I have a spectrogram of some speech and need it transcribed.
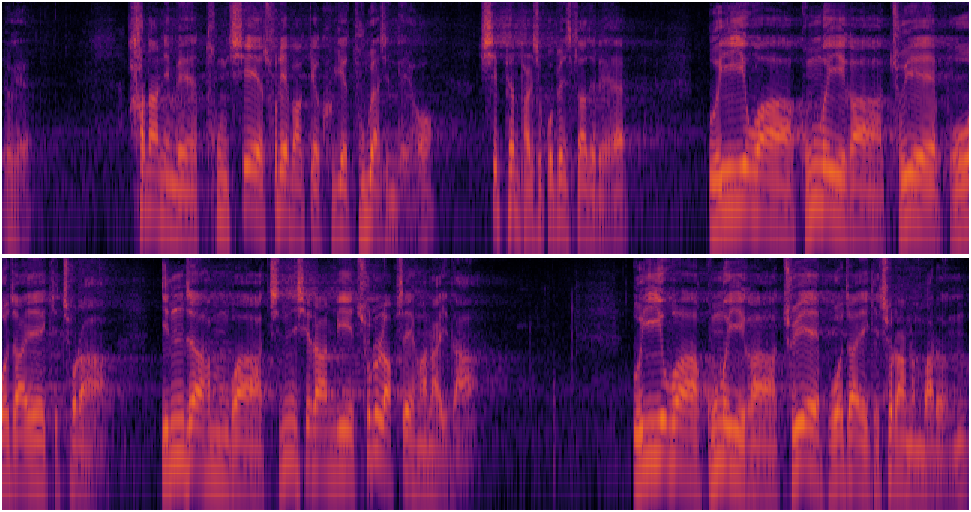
여기 하나님의 통치의 수레밖에 그게 두 가지인데요. 시편 89편 14절에 의와 공의가 주의 보호자의 기초라 인자함과 진실함이 주를 앞서 행하나이다. 의와 공의가 주의 보호자의 기초라는 말은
